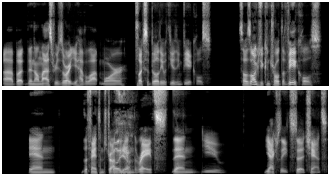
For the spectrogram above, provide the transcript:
Uh, but then on last resort, you have a lot more flexibility with using vehicles. So as long as you control the vehicles and the phantoms dropping yeah. in the wraiths, then you you actually stood a chance.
